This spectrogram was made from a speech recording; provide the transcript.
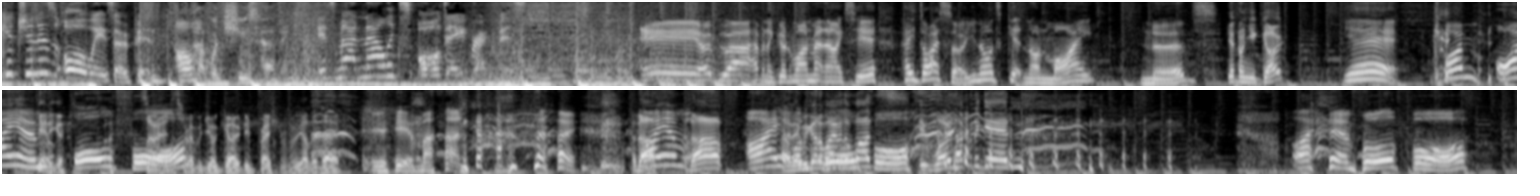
kitchen is always open. I'll have what she's having. It's Matt and Alex all day breakfast. Hey, hope you are having a good one. Matt and Alex here. Hey, Daiso, you know what's getting on my nerves? Get on your goat. Yeah. I'm, I am all for. Sorry, I just remembered your goat impression from the other day. Yeah, man. no. Enough. I am- enough. I I think am we got away with it once. for. It won't happen again. I am all for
